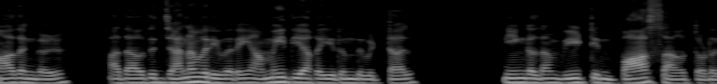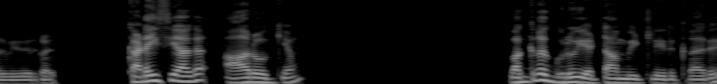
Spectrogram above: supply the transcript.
மாதங்கள், அதாவது ஜனவரி வரை அமைதியாக இருந்துவிட்டால், நீங்கள் தான் வீட்டின் பாஸ் ஆக தொடர்வீர்கள். கடைசியாக ஆரோக்கியம். வக்ர குரு எட்டாம் வீட்டில் இருக்கிறாரு.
